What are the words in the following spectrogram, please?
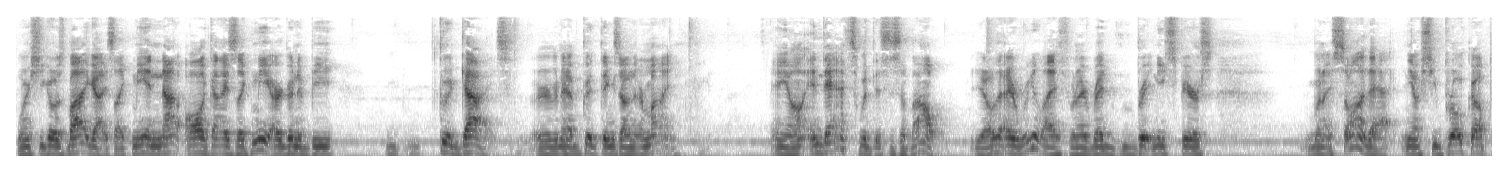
when she goes by guys like me, and not all guys like me are going to be good guys or are going to have good things on their mind. And, you know, and that's what this is about. You know, I realized when I read Britney Spears' when I saw that, you know, she broke up,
